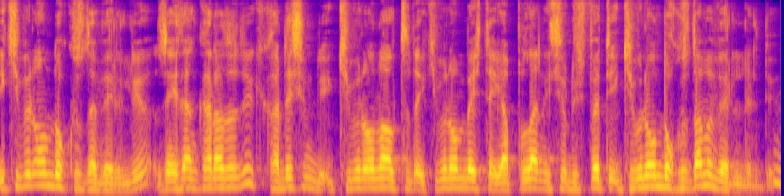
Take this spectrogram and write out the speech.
2019'da veriliyor. Zeydan Karada diyor ki kardeşim diyor 2016'da 2015'te yapılan işin rüşveti 2019'da mı verilir diyor.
